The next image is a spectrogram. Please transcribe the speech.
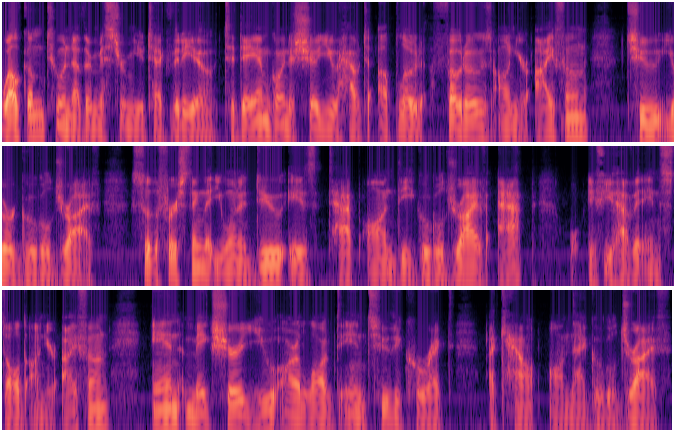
Welcome to another Mr. Mew Tech video. Today I'm going to show you how to upload photos on your iPhone to your Google Drive. So the first thing that you want to do is tap on the Google Drive app if you have it installed on your iPhone and make sure you are logged into the correct account on that Google Drive.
